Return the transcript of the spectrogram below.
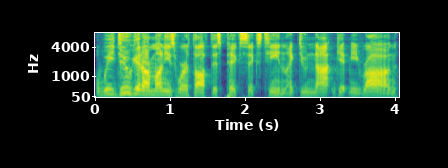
we do get our money's worth off this pick 16. Like, do not get me wrong,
